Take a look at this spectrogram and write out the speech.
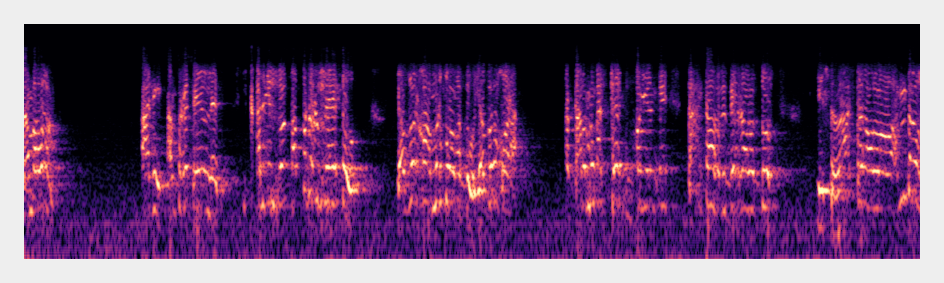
Number one. అది అంతకంటే ఏం లేదు. కానీ తప్పటడుగు లేదు. ఎవరికో అమ్ముడుపోవద్దు ఎవరు కూడా. ధర్మంగా స్టేట్ పోయండి దాంట్లో విభేదాలొద్దు ఈ రాష్ట్రంలో అందరూ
